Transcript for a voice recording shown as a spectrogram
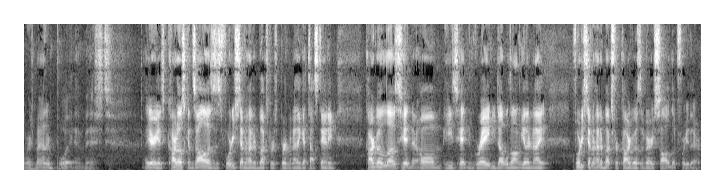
Where's my other boy I missed? Oh, he is. Carlos Gonzalez is 4,700 bucks versus Bergman. I think that's outstanding. Cargo loves hitting at home. He's hitting great. He doubled on the other night. 4,700 bucks for Cargo is a very solid look for you there.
